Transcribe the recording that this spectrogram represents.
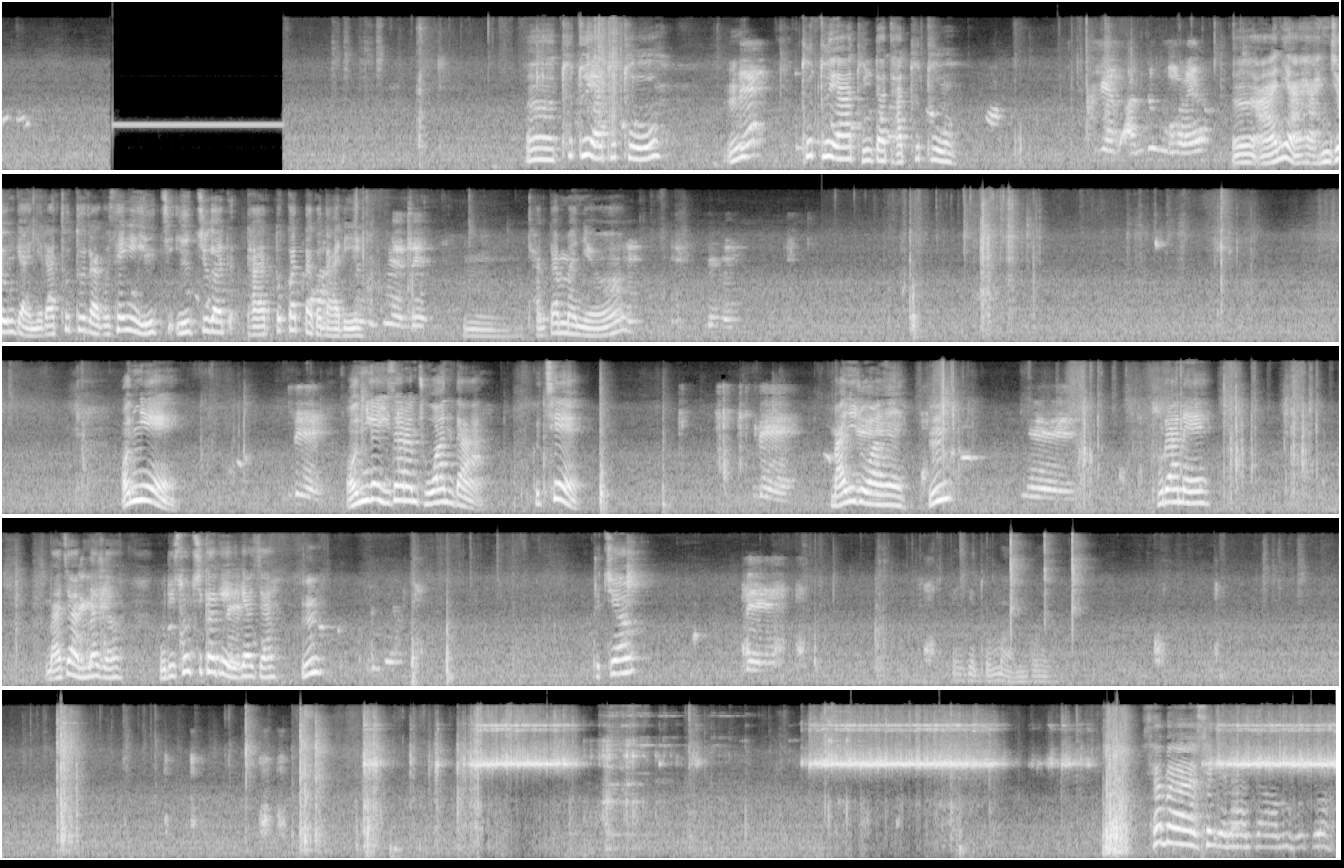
아, 투투야, 투투. 응? 네? 투투야, 둘 다 다 투투. 그게 안 좋은 거예요? 응, 아니야, 안 좋은 게 아니라 투투라고 생일 일주, 일주가 다 똑같다고, 날이. 네, 네. 음, 잠깐만요. 네. 네. 언니, 네. 언니가 이 사람 좋아한다. 그치? 네. 많이 좋아해. 응? 네. 불안해. 맞아, 안 맞아? 우리 솔직하게 네. 얘기하자. 응? 그쵸? 네. 이게 너무 안 보여. 사바 세계나 전부주 합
